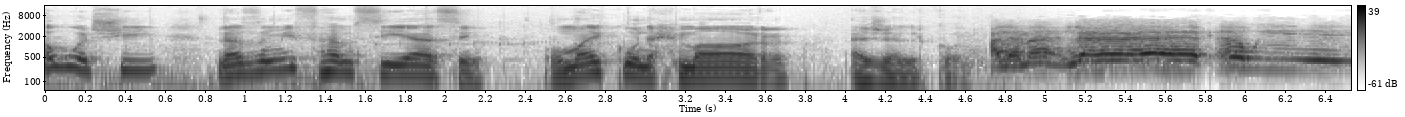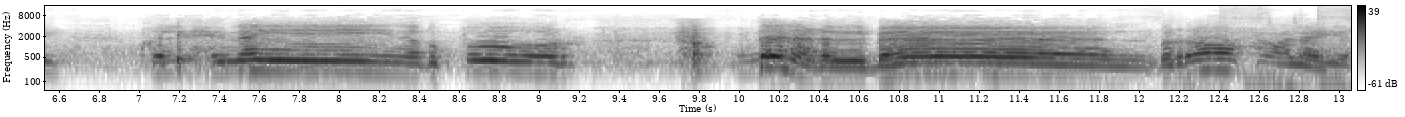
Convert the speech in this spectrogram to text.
أول شيء لازم يفهم سياسة وما يكون حمار أجلكم. على مهلك قوي خليك حنين يا دكتور. ده أنا غلبان بالراحة عليا.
